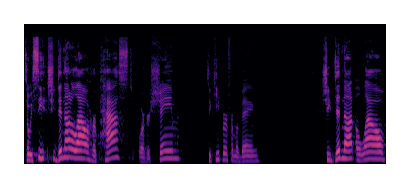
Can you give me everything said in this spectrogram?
So we see she did not allow her past or her shame to keep her from obeying. She did not allow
